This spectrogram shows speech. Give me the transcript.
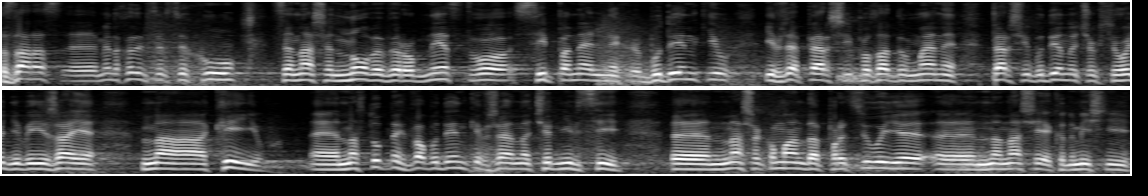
Зараз е, ми знаходимося в цеху. Це наше нове виробництво сіп-панельних будинків. І вже перший позаду мене перший будиночок сьогодні виїжджає на Київ. Е, Наступних два будинки вже на Чернівці. Е, Наша команда працює е, на нашій економічній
